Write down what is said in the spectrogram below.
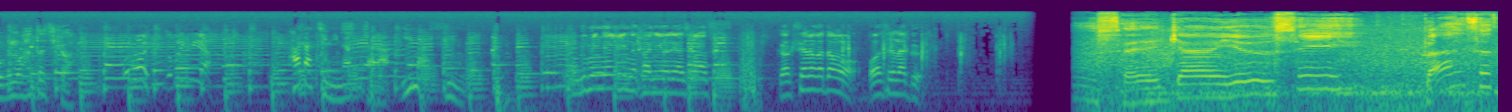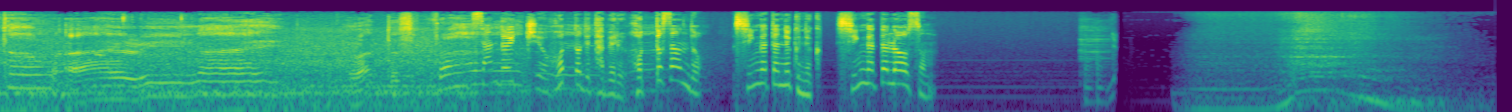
僕も二十歳か。二十歳になったら今すぐ国民年金の加入お願いします。学生の方もお忘れなく。Say can you see? By the I realize what a surprise サンドイッチをホットで食べるホットサンド。新型ぬくぬく。新型ローソン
